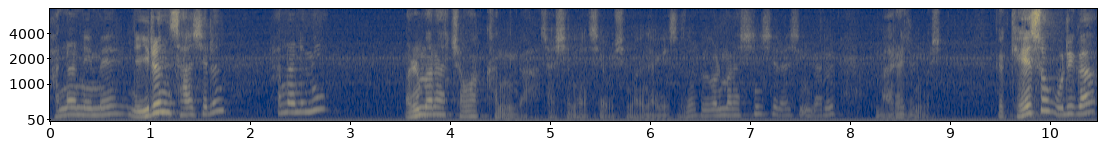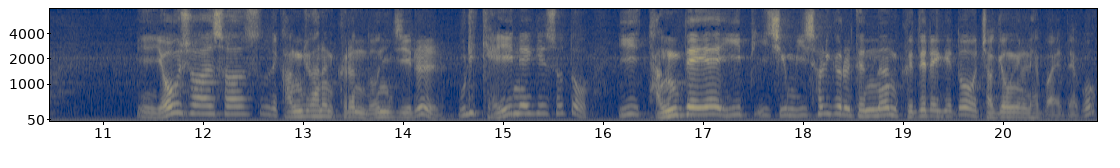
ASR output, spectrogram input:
하나님의 이런 사실은 하나님이 얼마나 정확한가 자신의 세우신 언약에 있어서 그 얼마나 신실하신가를 말해주는 것입니다. 그러니까 계속 우리가 여호수아서 강조하는 그런 논지를 우리 개인에게서도 이 당대의 이, 이, 지금 이 설교를 듣는 그들에게도 적용을 해봐야 되고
